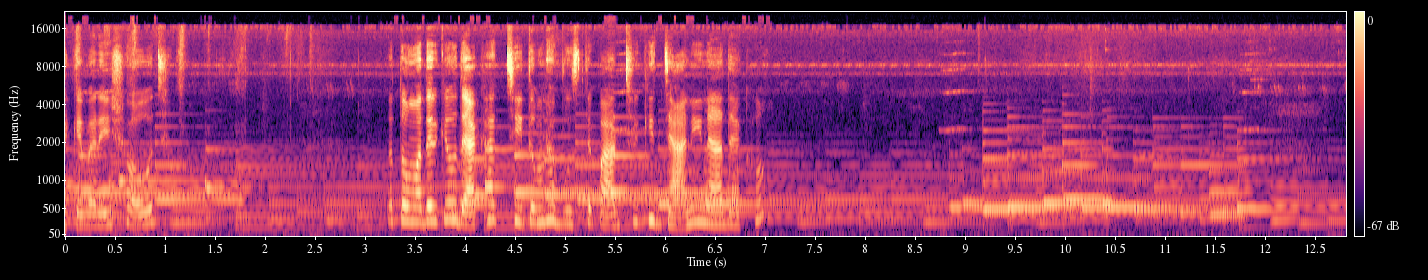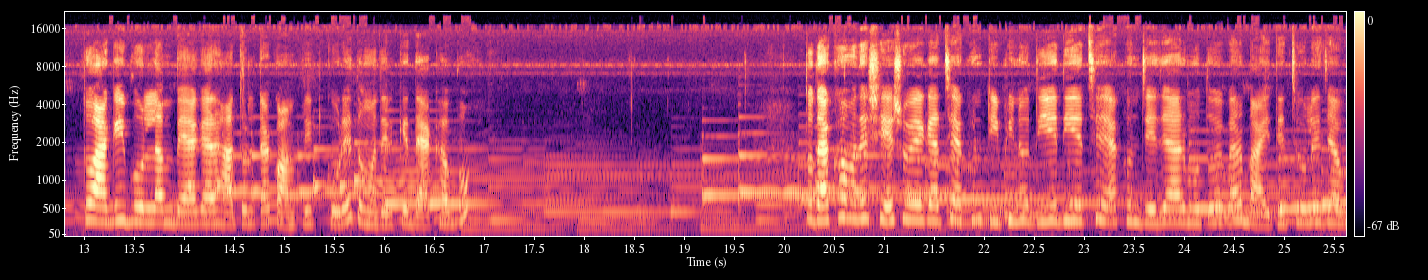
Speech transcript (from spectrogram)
একেবারেই সহজ। তো তোমাদেরকেও দেখাচ্ছি, তোমরা বুঝতে পারছ কি জানি না, দেখো। তো আগেই বললাম, ব্যাগ আর হাতলটা কমপ্লিট করে তোমাদেরকে দেখাবো। তো দেখো, আমাদের শেষ হয়ে গেছে। এখন টিফিনও দিয়ে দিয়েছে। এখন যে যার মতো এবার বাড়িতে চলে যাব।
